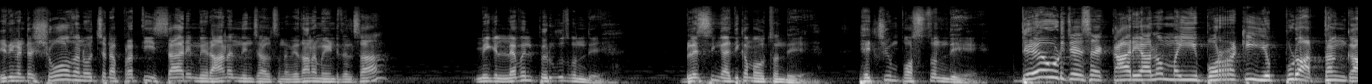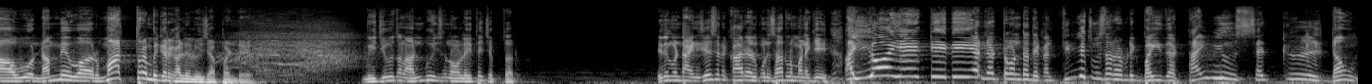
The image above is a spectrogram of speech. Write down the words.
ఎందుకంటే శోధన వచ్చిన ప్రతిసారి మీరు ఆనందించాల్సిన విధానం ఏంటి తెలుసా? మీకు లెవెల్ పెరుగుతుంది బ్లెస్సింగ్ అధికమవుతుంది హెచ్చింపు వస్తుంది. దేవుడు చేసే కార్యాలు మా ఈ బుర్రకి ఎప్పుడు అర్థం కావు నమ్మేవారు మాత్రం బిగ్గరగా చెప్పండి. మీ జీవితంలో అనుభవించిన వాళ్ళు అయితే చెప్తారు. ఎందుకంటే ఆయన చేసిన కార్యాలు కొన్నిసార్లు మనకి అయ్యో ఏంటిది? అన్నట్టు ఉంటుంది. కానీ తిరిగి చూసేటప్పటికి by the time you settle down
